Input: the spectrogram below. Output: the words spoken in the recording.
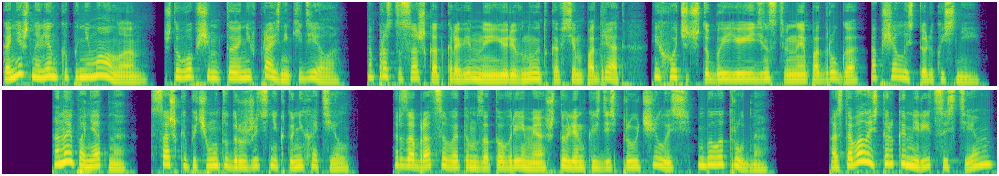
Конечно, Ленка понимала, что, в общем-то, не в празднике дело, а просто Сашка откровенно ее ревнует ко всем подряд и хочет, чтобы ее единственная подруга общалась только с ней. Оно и понятно, с Сашкой почему-то дружить никто не хотел. Разобраться в этом за то время, что Ленка здесь проучилась, было трудно. Оставалось только мириться с тем,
